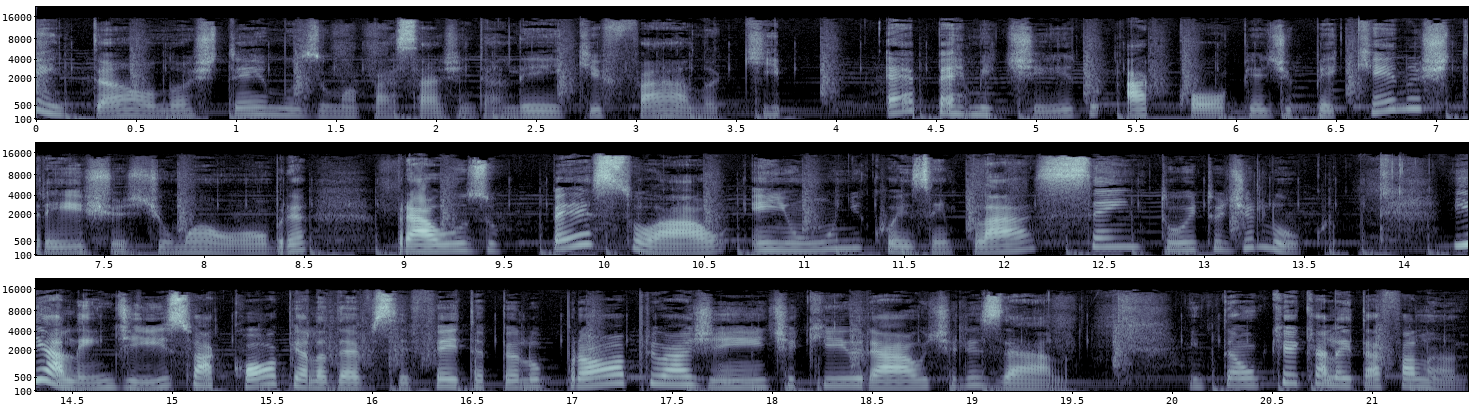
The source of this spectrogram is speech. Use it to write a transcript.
Então, nós temos uma passagem da lei que fala que é permitido a cópia de pequenos trechos de uma obra para uso pessoal em um único exemplar sem intuito de lucro. E além disso, a cópia ela deve ser feita pelo próprio agente que irá utilizá-la. Então, o que, que a lei está falando?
